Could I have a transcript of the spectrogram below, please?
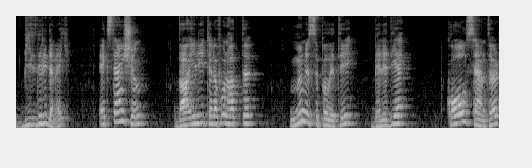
bildiri demek. Extension, dahili telefon hattı. Municipality, belediye. Call center,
